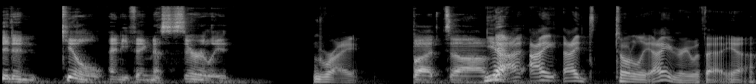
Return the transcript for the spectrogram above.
they didn't kill anything necessarily. right. But um, Yeah, I, I I totally I agree with that. Yeah.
